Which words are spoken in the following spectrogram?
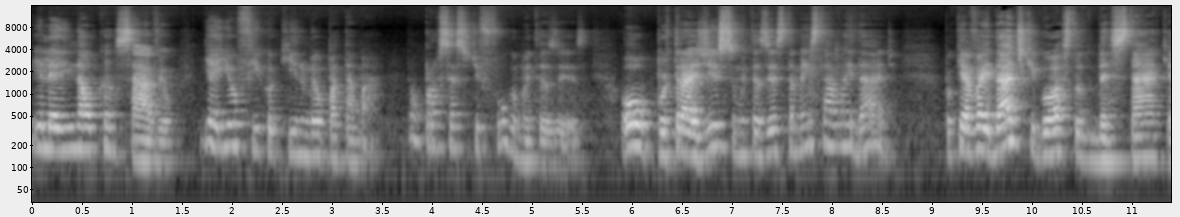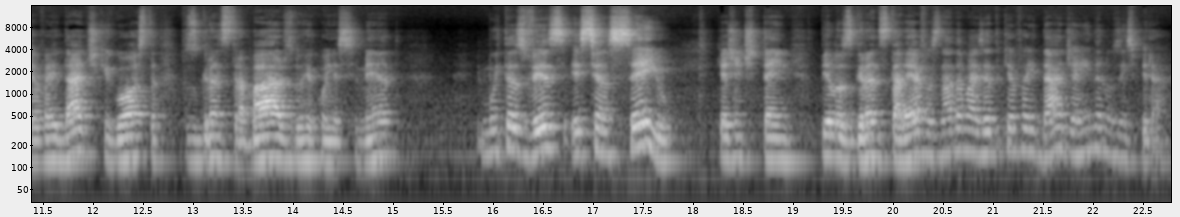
ele é inalcançável. E aí eu fico aqui no meu patamar. Então, um processo de fuga muitas vezes. Ou por trás disso, muitas vezes também está a vaidade. Porque a vaidade que gosta do destaque, a vaidade que gosta dos grandes trabalhos, do reconhecimento, muitas vezes esse anseio que a gente tem pelas grandes tarefas nada mais é do que a vaidade ainda nos inspirar.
